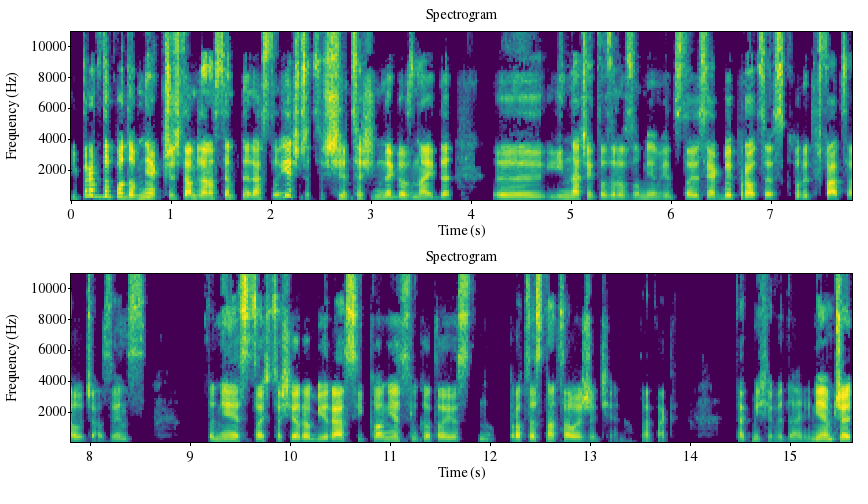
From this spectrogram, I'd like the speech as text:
I prawdopodobnie jak przeczytam za następny raz, to jeszcze coś, coś innego znajdę i inaczej to zrozumiem. Więc to jest jakby proces, który trwa cały czas. Więc to nie jest coś, co się robi raz i koniec, tylko to jest no, proces na całe życie. No, to, tak, tak mi się wydaje. Nie wiem, czy,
